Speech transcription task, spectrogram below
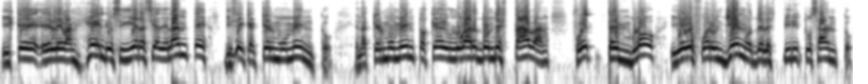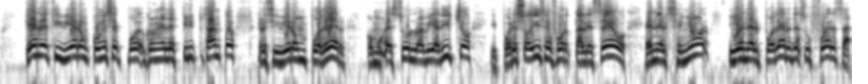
y que el Evangelio siguiera hacia adelante. Dice que aquel momento, en aquel momento, aquel lugar donde estaban, fue tembló y ellos fueron llenos del Espíritu Santo. ¿Qué recibieron con, ese, con el Espíritu Santo? Recibieron poder, como Jesús lo había dicho, y por eso dice fortaleceo en el Señor y en el poder de su fuerza.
